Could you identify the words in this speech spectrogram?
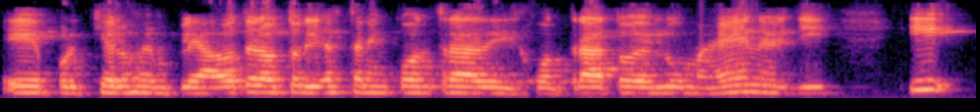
eh, porque los empleados de la autoridad están en contra del contrato de Luma Energy y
